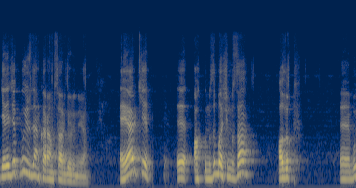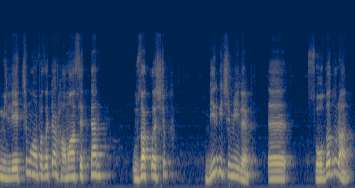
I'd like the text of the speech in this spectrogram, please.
gelecek bu yüzden karamsar görünüyor. Eğer ki e, aklımızı başımıza alıp e, bu milliyetçi muhafazakar hamasetten uzaklaşıp bir biçimiyle e, solda duran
